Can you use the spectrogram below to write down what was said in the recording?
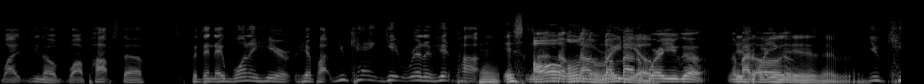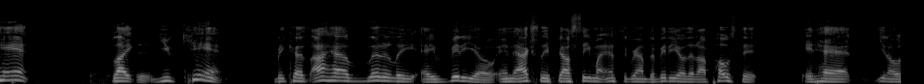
white, you know, white pop stuff, but then they want to hear hip hop. You can't get rid of hip hop. It's No- all no, on no, the no radio. matter where you go. No it's matter where all, you go. Yeah, it's everywhere. You can't, like, you can't. Because I have literally a video, and actually, if y'all see my Instagram, the video that I posted, it had, you know,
